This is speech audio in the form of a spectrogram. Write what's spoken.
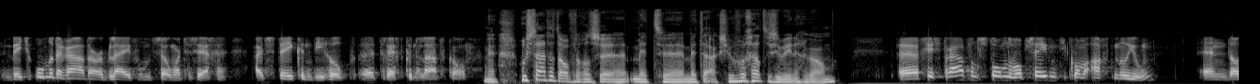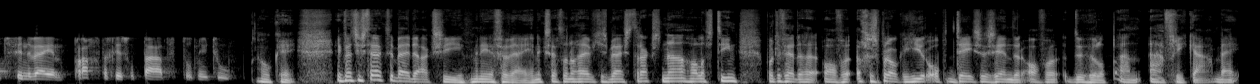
een beetje onder de radar blijven, om het zo maar te zeggen... uitstekend die hulp uh, terecht kunnen laten komen. Ja. Hoe staat het overigens uh, met, uh, met de actie? Hoeveel geld is er binnengekomen? gisteravond stonden we op 17,8 miljoen. En dat vinden wij een prachtig resultaat tot nu toe. Oké. Ik wens u sterkte bij de actie, meneer Verwij. En ik zeg er nog eventjes bij, straks na half tien... wordt er verder over gesproken hier op deze zender... over de hulp aan Afrika bij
